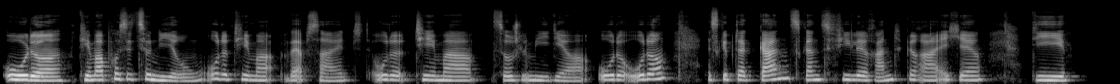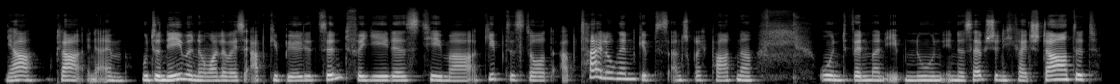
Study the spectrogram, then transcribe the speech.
oder Thema Positionierung oder Thema Website oder Thema Social Media oder oder es gibt da ganz ganz viele Randbereiche, die ja, klar, in einem Unternehmen normalerweise abgebildet sind. Für jedes Thema gibt es dort Abteilungen, gibt es Ansprechpartner. Und wenn man eben nun in der Selbstständigkeit startet,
